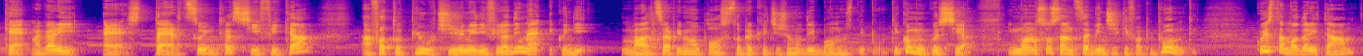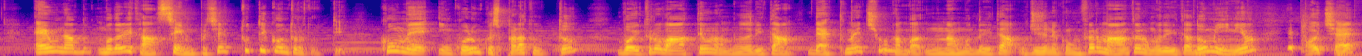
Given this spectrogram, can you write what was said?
che magari è terzo in classifica, ha fatto più uccisioni di fila di me e quindi balza al primo posto perché ci sono dei bonus di punti. Comunque sia, in buona sostanza vince chi fa più punti. Questa modalità è una modalità semplice, tutti contro tutti. Come in qualunque sparatutto, voi trovate una modalità deathmatch, una, una modalità uccisione confermata, una modalità dominio e poi c'è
